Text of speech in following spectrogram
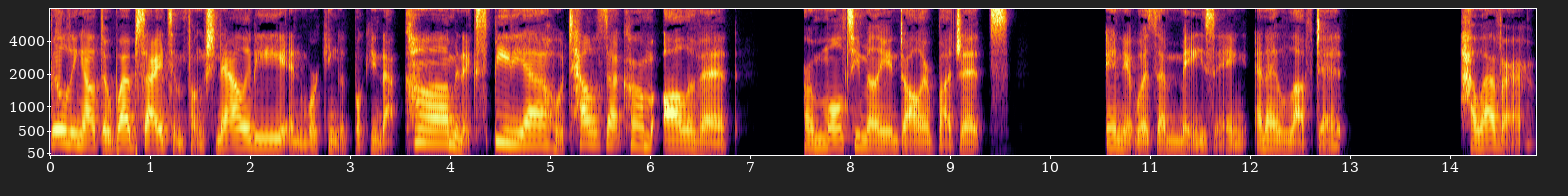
building out the websites and functionality and working with booking.com and Expedia, hotels.com, all of it are multi million dollar budgets. And it was amazing and I loved it. However,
